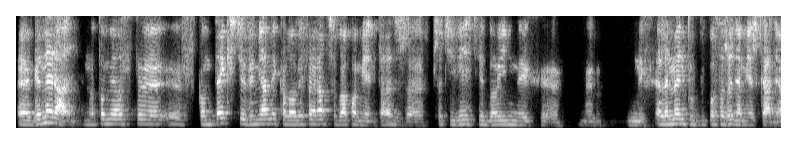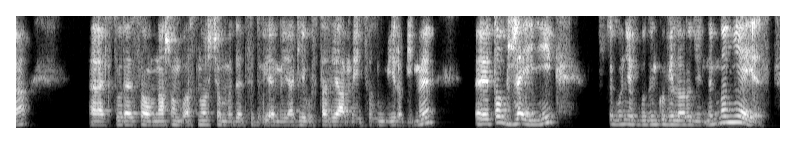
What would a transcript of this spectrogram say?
E, generalnie. Natomiast e, w kontekście wymiany kaloryfera trzeba pamiętać, że w przeciwieństwie do innych, e, innych elementów wyposażenia mieszkania, które są naszą własnością, my decydujemy, jak je ustawiamy i co z nimi robimy, to grzejnik, szczególnie w budynku wielorodzinnym, no nie jest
